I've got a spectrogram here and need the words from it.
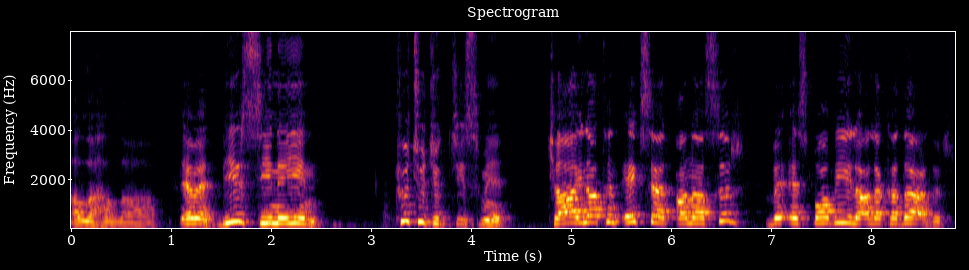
Allah Allah. Evet bir sineğin küçücük cismi kainatın ekser anasır ve esbabı ile alakadardır.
